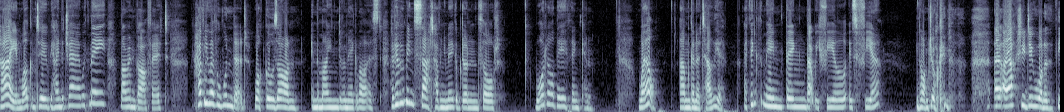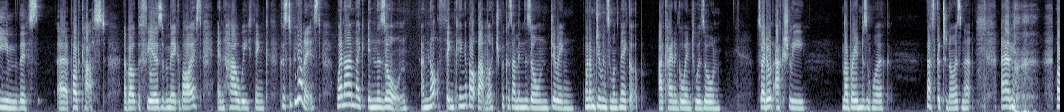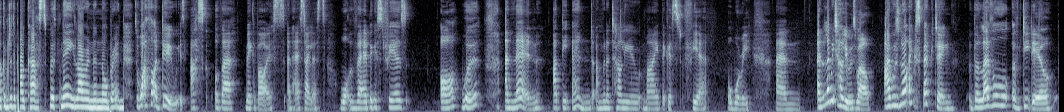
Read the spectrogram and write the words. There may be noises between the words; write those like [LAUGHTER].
Hi, and welcome to Behind the Chair with me, Lauren Garfit. Have you ever wondered what goes on in the mind of a makeup artist? Have you ever been sat having your makeup done and thought, what are they thinking? Well, I'm gonna tell you. I think the main thing that we feel is fear. No, I'm joking. [LAUGHS] I I actually do want to theme this uh, podcast about the fears of a makeup artist and how we think. Because to be honest, when I'm like in the zone, I'm not thinking about that much because I'm in the zone doing, when I'm doing someone's makeup, I kind of go into a zone. So I don't actually, my brain doesn't work. That's good to know, isn't it? Um, [LAUGHS] welcome to the podcast with me, Lauren and No Brain. So, what I thought I'd do is ask other makeup artists and hairstylists what their biggest fears are, were, and then at the end, I'm going to tell you my biggest fear or worry. Um, and let me tell you as well, I was not expecting the level of detail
